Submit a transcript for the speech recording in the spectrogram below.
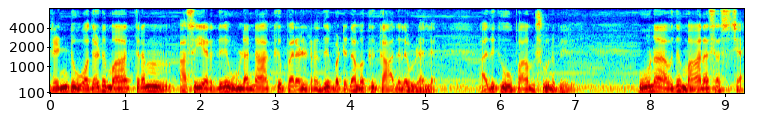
ரெண்டு உதடு மாத்திரம் அசையிறது உள்ள நாக்கு பரல்றது பட் நமக்கு காதலை விழலை. அதுக்கு உபாம்ஷுன்னு பேர். மூணாவது மானசஸ்ச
